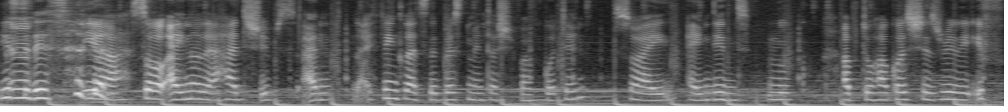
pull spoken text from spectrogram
used mm, to this. yeah, so I know there are hardships, and I think that's the best mentorship I've gotten. So I I did look up to her because she's really if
